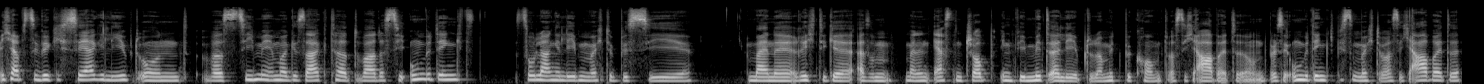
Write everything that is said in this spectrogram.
Ich habe sie wirklich sehr geliebt und was sie mir immer gesagt hat, war, dass sie unbedingt so lange leben möchte, bis sie meine richtige, also meinen ersten Job irgendwie miterlebt oder mitbekommt, was ich arbeite. Und weil sie unbedingt wissen möchte, was ich arbeite.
